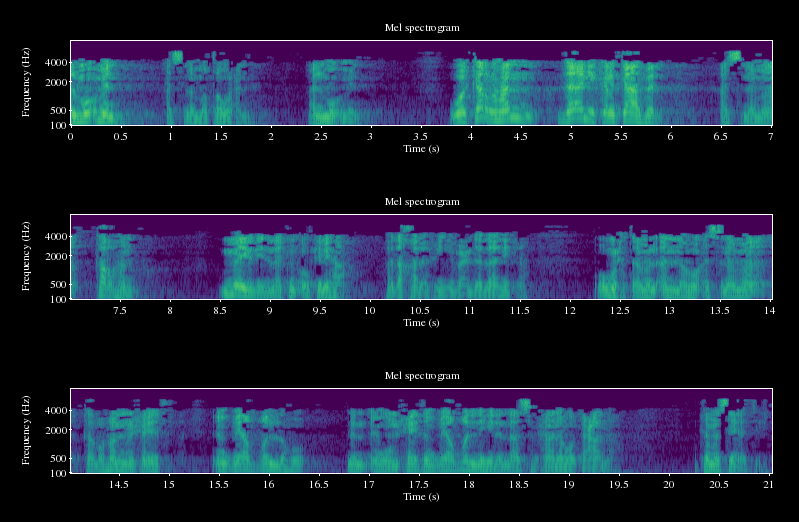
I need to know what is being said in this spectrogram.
المؤمن. أسلم طوعا المؤمن. وكرها ذلك الكافر. أسلم كرها. ما يريد لكن أكره. فدخل فيه بعد ذلك. ومحتمل أنه أسلم كرها من حيث انقياد ظله من حيث انقياد ظله لله سبحانه وتعالى. كما سيأتي.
